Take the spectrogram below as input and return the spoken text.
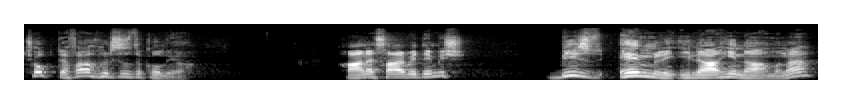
çok defa hırsızlık oluyor. Hane sahibi demiş biz emri ilahi namına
